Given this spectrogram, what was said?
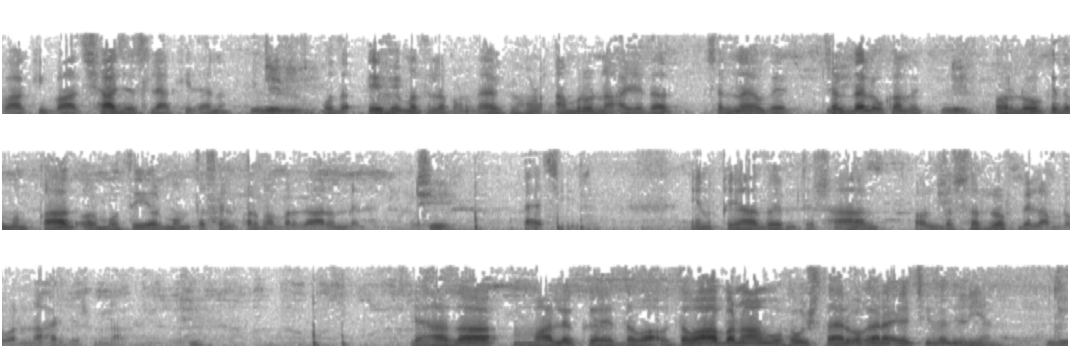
واقعی بادشاہ جس آخیدا ہے نا جی جی وہ یہ مطلب ہوتا ہے کہ ہوں امر و دا چلنا ہے چلتا ہے لوگوں میں جی۔ اور لوگ یہ منقاد اور متی اور ممتصل پر مبردار ہوں نے ٹھیک چیز۔ انقیاد و امتثال اور تصرف بالامر والنہج اس میں نافذ لہذا مالک دوا دوا بنام وحوش طیر وغیرہ یہ چیزیں جڑی ہیں۔ جی۔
